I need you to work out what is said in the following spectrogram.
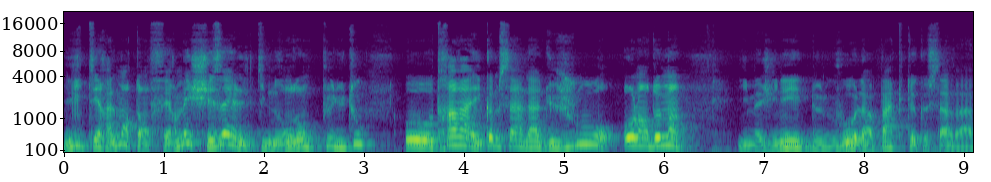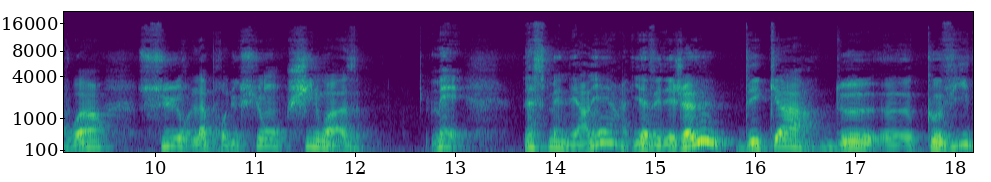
littéralement enfermées chez elles, qui ne vont donc plus du tout au travail, comme ça, là, du jour au lendemain. Imaginez de nouveau l'impact que ça va avoir sur la production chinoise. Mais la semaine dernière, il y avait déjà eu des cas de euh, Covid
